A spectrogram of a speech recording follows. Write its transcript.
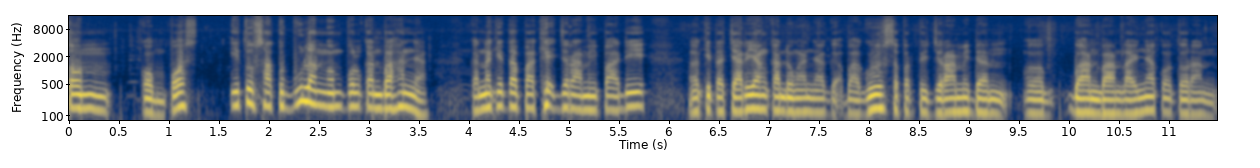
ton kompos. Itu satu bulan ngumpulkan bahannya. Karena kita pakai jerami padi, eh, kita cari yang kandungannya agak bagus seperti jerami dan eh, bahan-bahan lainnya kotoran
